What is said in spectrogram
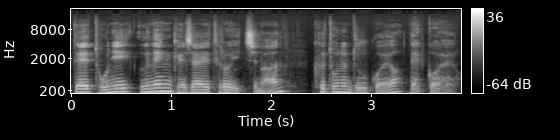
내 돈이 은행 계좌에 들어있지만 그 돈은 누구 거예요? 내 거예요.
